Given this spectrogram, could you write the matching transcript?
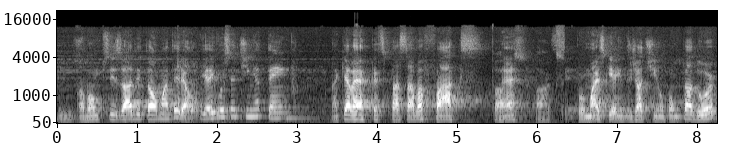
Isso. nós vamos precisar de tal material. E aí você tinha tempo. Naquela época se passava fax. Fax, né? fax. Por mais que ainda já tinha um computador,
